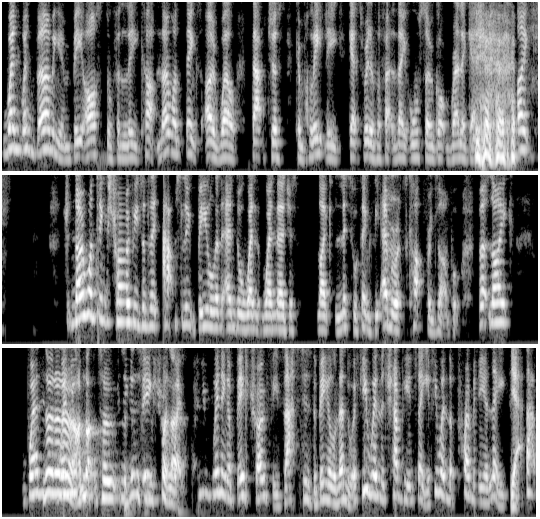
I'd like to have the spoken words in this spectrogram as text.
when when Birmingham beat Arsenal for the League Cup, no one thinks, oh well, that just completely gets rid of the fact that they also got relegated. like no one thinks trophies are the absolute be all and end all when when they're just like little things. The Emirates Cup, for example. But like when No, no, when no. you're I'm not. So this big is the point. tro- Like, wait, when you're winning a big trophy, that is the be all and end all. If you win the Champions League, if you win the Premier League, Yeah. that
